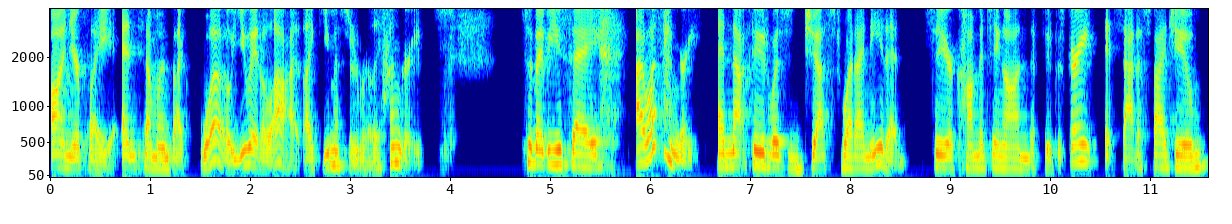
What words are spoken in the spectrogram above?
on your plate. And someone's like, whoa, you ate a lot. Like you must have been really hungry. So maybe you say, I was hungry and that food was just what I needed. So you're commenting on the food was great. It satisfied you.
